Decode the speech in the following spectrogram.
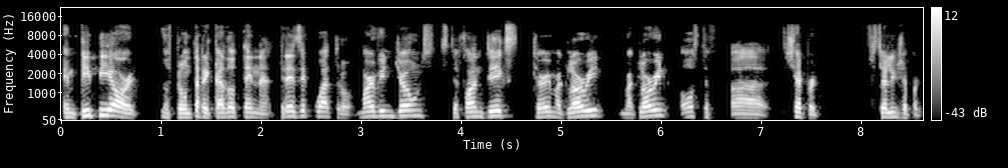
En PPR, nos pregunta Ricardo Tena, 3 de 4, Marvin Jones, Stephon Diggs, Terry McLaurin, McLaurin o uh, Shepard, Sterling Shepard.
